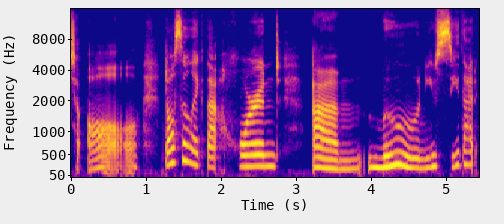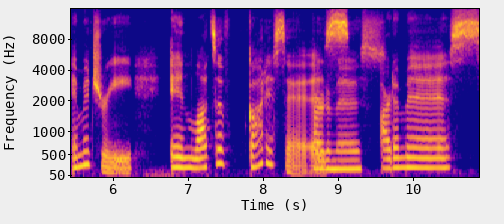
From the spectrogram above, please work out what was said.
to all. And also like that horned um moon, you see that imagery in lots of goddesses. Artemis, Artemis,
